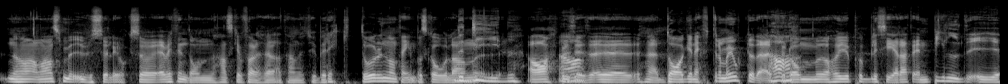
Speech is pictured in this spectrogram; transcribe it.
Någon annan som är usel är också, jag vet inte om han ska föreställa att han är typ rektor eller någonting på skolan. The dean. Ja, precis. Eh, den här dagen efter de har gjort det där. Ja. För de har ju publicerat en bild i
